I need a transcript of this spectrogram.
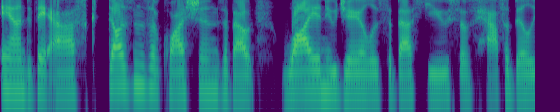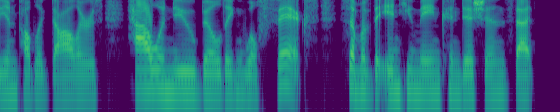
And they asked dozens of questions about why a new jail is the best use of half a billion public dollars, how a new building will fix some of the inhumane conditions that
